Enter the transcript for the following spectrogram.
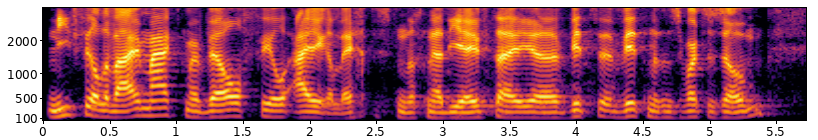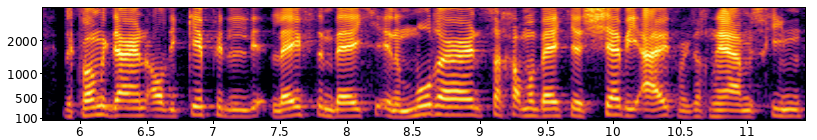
niet veel lawaai maakt, maar wel veel eieren legt. Dus toen dacht ik, nou, die heeft hij uh, wit, wit met een zwarte zoom. Toen kwam ik daar en al die kippen leefden een beetje in een modder. En het zag allemaal een beetje shabby uit. Maar ik dacht, nou ja, misschien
